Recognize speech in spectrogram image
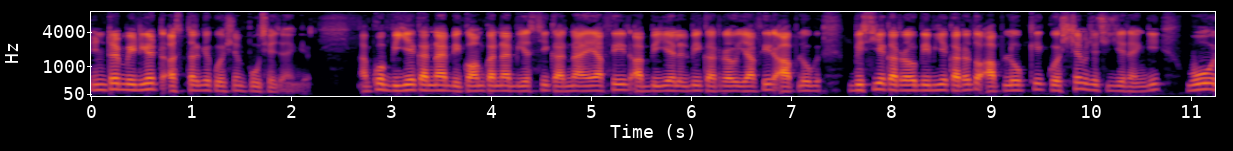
इंटरमीडिएट स्तर के क्वेश्चन पूछे जाएँगे। आपको बीए करना है बीकॉम करना है बीएससी करना है या फिर आप बी एल कर रहे हो या फिर आप लोग बीसीए कर रहे हो बीबीए कर रहे हो तो आप लोग के क्वेश्चन में जो चीज़ें रहेंगी, वो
